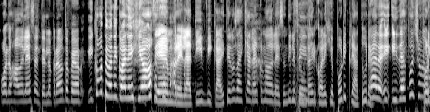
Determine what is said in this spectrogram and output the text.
O los adolescentes, lo pregunto peor. ¿Y cómo te va en el colegio? Siempre, la típica. ¿Viste? No sabes qué hablar con un adolescente y le Sí. preguntas del colegio. Pobre criatura. Claro, y, y después yo me Porque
